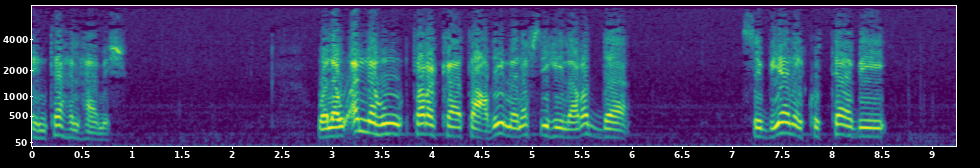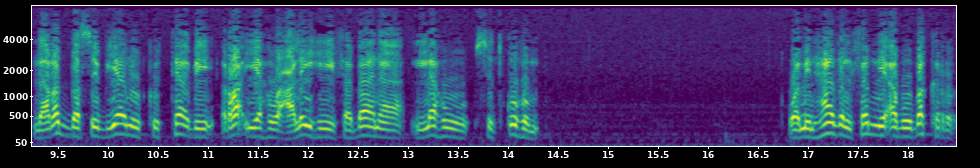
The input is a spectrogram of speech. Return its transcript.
انتهى الهامش. ولو أنه ترك تعظيم نفسه لرد صبيان الكتاب لرد صبيان الكتاب رأيه عليه فبان له صدقهم. ومن هذا الفن أبو بكر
